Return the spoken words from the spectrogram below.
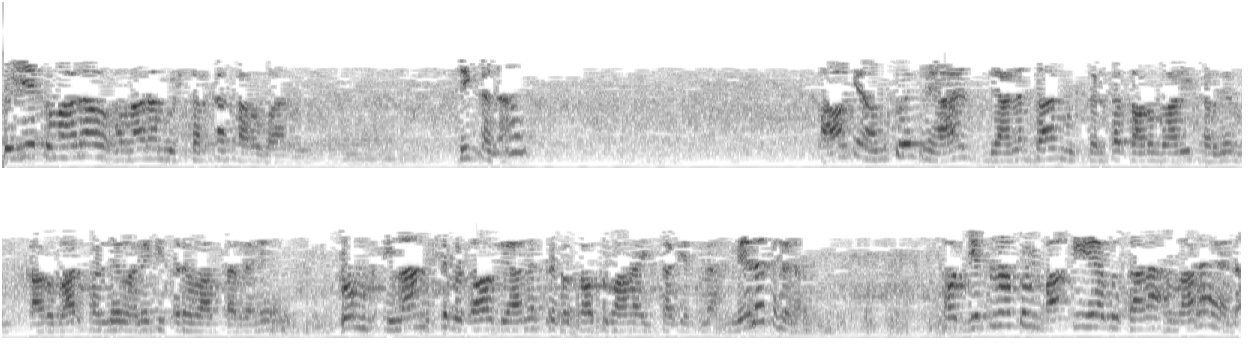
تو یہ تمہارا اور ہمارا مشترکہ کاروبار ہے۔ ٹھیک ہے نا؟ آگے ہم تو ایک نہایت دیانتدار مشترکہ کاروباری کرنے کاروبار کرنے والے کی طرح بات کر رہے ہیں۔ تم ایمان سے بتاؤ، دیانت سے بتاؤ تمہارا حصہ کتنا محنت ہے نا؟ اور جتنا کوئی باقی ہے، وہ سارا ہمارا ہے نا؟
